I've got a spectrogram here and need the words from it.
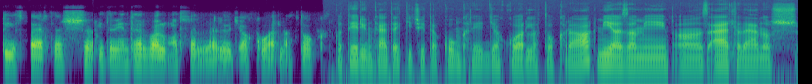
5-10 perces időintervallumot felelő gyakorlatok. Akkor térjünk át egy kicsit a konkrét gyakorlatokra. Mi az, ami az általános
